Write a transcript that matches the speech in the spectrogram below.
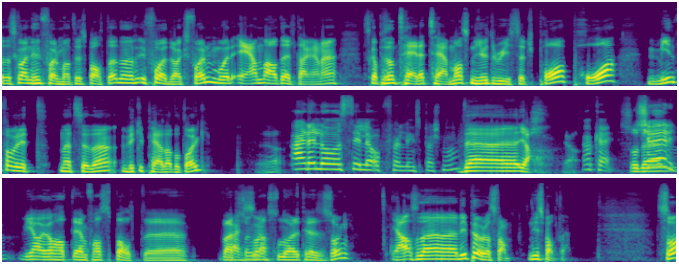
Det skal være en informativ spalte den er i foredragsform, hvor en av deltakerne skal presentere et tema som de har gjort research på på min favorittnettside, wikipedia.org. Ja. Er det lov å stille oppfølgingsspørsmål? Det Ja. OK, Så det, kjør! vi har jo hatt en fast spalte hver sesong, så nå er det tredje sesong. ja så det, vi prøver oss fram. Ny spalte. Så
